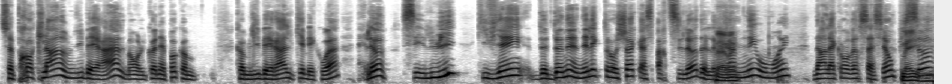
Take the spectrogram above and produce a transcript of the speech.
se proclame libéral, mais on le connaît pas comme comme libéral québécois. Ben là, c'est lui qui vient de donner un électrochoc à ce parti-là, de le ben ramener au moins dans la conversation. Puis ça,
